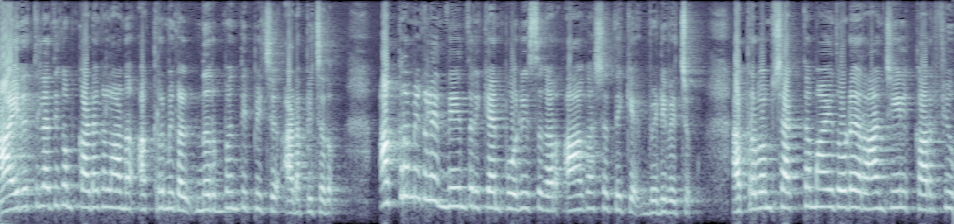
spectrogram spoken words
ആയിരത്തിലധികം കടകളാണ് അക്രമികൾ നിർബന്ധിപ്പിച്ച് അടപ്പിച്ചത്. അക്രമികളെ നിയന്ത്രിക്കാൻ പോലീസുകാർ ആകാശത്തേക്ക് വെടിവെച്ചു. അക്രമം ശക്തമായതോടെ റാഞ്ചിയിൽ കർഫ്യൂ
